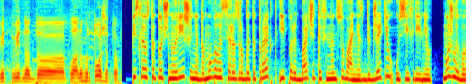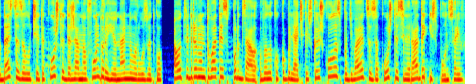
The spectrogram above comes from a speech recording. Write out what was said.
відповідно до плану гуртожиток. Після остаточного рішення домовилися розробити проект і передбачити фінансування з бюджетів усіх рівнів. Можливо, вдасться залучити кошти Державного фонду регіонального розвитку. А от відремонтувати спортзал Великокобилячківської школи сподіваються за кошти сільради і спонсорів.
